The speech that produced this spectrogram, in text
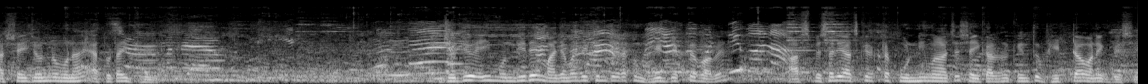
আর সেই জন্য মনে হয় এতটাই ভিড়। যদিও এই মন্দিরে মাঝে মাঝে কিন্তু এরকম ভিড় দেখতে পাবেন আর স্পেশালি আজকের একটা পূর্ণিমা আছে, সেই কারণে কিন্তু ভিড়টাও অনেক বেশি।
